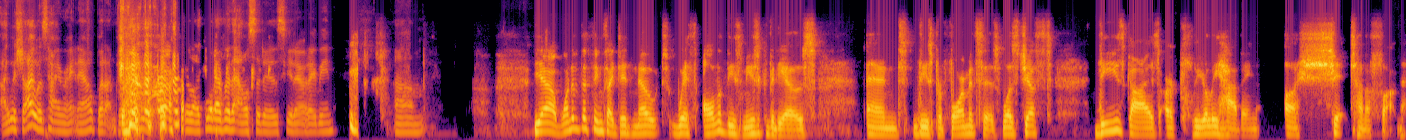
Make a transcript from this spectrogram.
I wish I was high right now, but I'm trying like whatever the else it is, you know what I mean? Um, yeah, one of the things I did note with all of these music videos and these performances was just these guys are clearly having a shit ton of fun.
